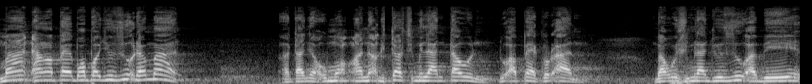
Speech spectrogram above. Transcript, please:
Mat, hang apa berapa juzuk dah mat? Ha, tanya umur anak kita sembilan tahun. Dua apa Quran. Baru sembilan juzuk habis.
